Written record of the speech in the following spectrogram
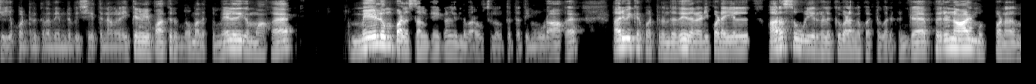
செய்யப்பட்டிருக்கிறது என்ற விஷயத்தை நாங்கள் ஏற்கனவே பார்த்திருந்தோம். அதற்கு மேலதிகமாக மேலும் பல சலுகைகள் இந்த வரவு செலவு திட்டத்தின் ஊடாக அறிவிக்கப்பட்டிருந்தது. இதன் அடிப்படையில் அரசு ஊழியர்களுக்கு வழங்கப்பட்டு வருகின்ற பெருநாள் முற்பணம்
